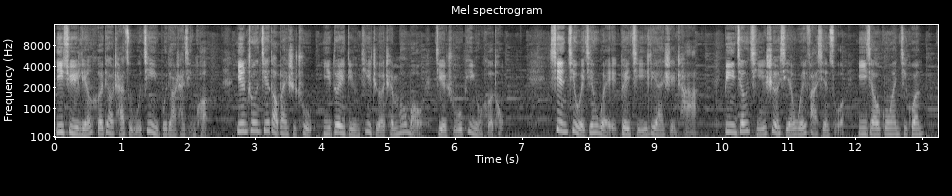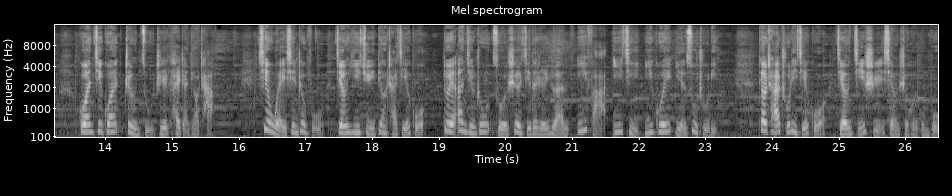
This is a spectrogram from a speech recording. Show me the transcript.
依据联合调查组进一步调查情况，燕庄街道办事处已对顶替者陈某某解除聘用合同，县纪委监委对其立案审查，并将其涉嫌违法线索移交公安机关，公安机关正组织开展调查，县委县政府将依据调查结果，对案件中所涉及的人员依法依纪依规严肃处理，调查处理结果将及时向社会公布。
